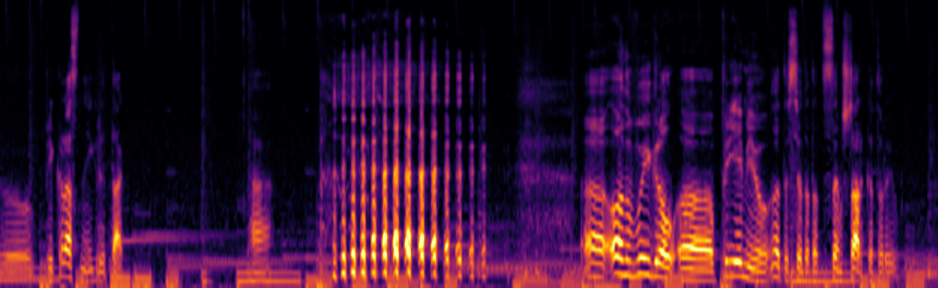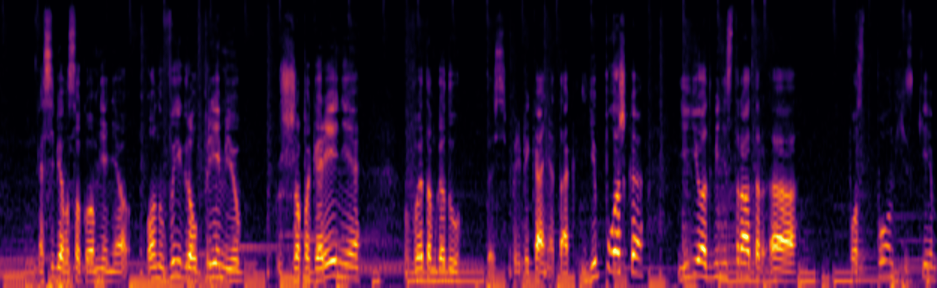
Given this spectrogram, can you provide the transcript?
э, прекрасной игры. Так. А. а. Он выиграл э, премию, ну это все этот Сэм Шарк, который о себе высокого мнения, он выиграл премию жопогорение в этом году. Есть припекание. Так, Епошка, ее администратор, э, postpone his game.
